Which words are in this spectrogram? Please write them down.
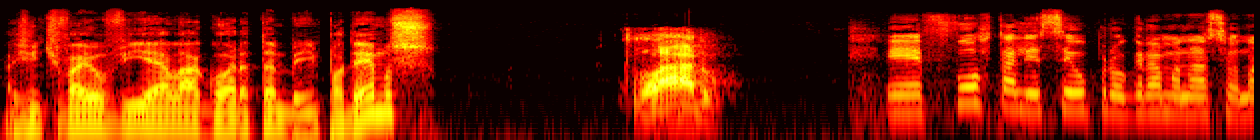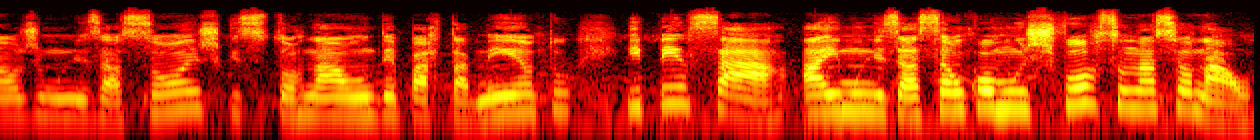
A gente vai ouvir ela agora também. Podemos? Claro. É, fortalecer o Programa Nacional de Imunizações, que se tornar um departamento, e pensar a imunização como um esforço nacional,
